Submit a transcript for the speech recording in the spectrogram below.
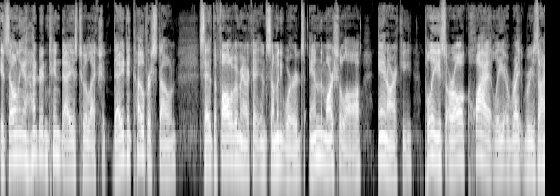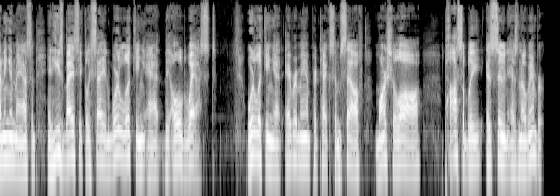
It's only 110 days to election. Dana Coverstone said the fall of America in so many words, and the martial law, anarchy, police are all quietly resigning in mass. And, and he's basically saying we're looking at the Old West. We're looking at every man protects himself, martial law, possibly as soon as November.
